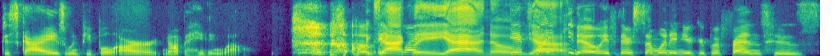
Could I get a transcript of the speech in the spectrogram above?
disguise when people are not behaving well. um, exactly. Like, yeah. No. It's yeah. like you know, if there's someone in your group of friends who's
